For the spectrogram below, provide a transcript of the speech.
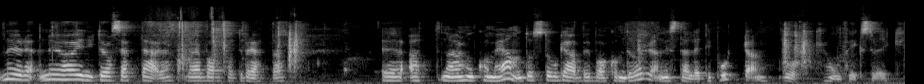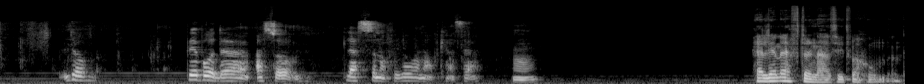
nu, det, nu har ju inte jag sett det här, det har jag bara fått det berättat. Eh, att när hon kom hem då stod Abbe bakom dörren istället i porten och hon fick stryk. Jag blev både alltså, ledsen och förvånad kan jag säga. Mm. Helgen efter den här situationen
